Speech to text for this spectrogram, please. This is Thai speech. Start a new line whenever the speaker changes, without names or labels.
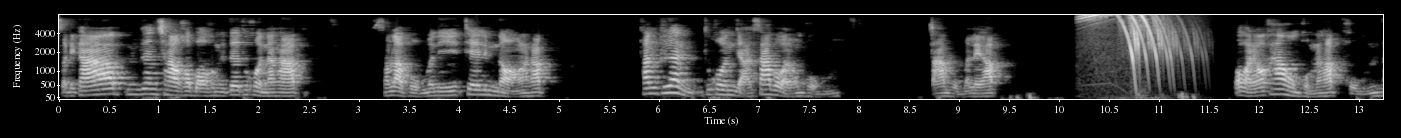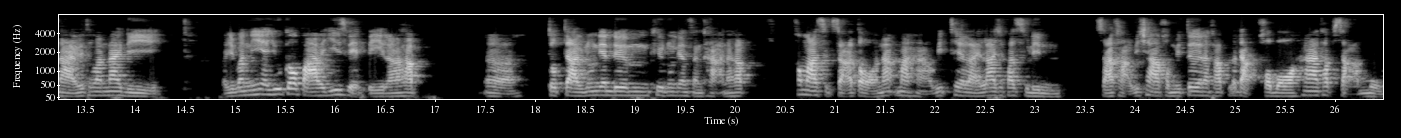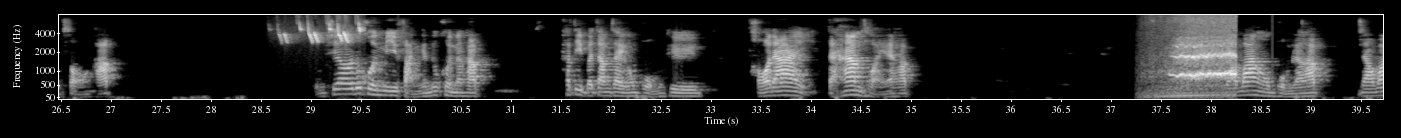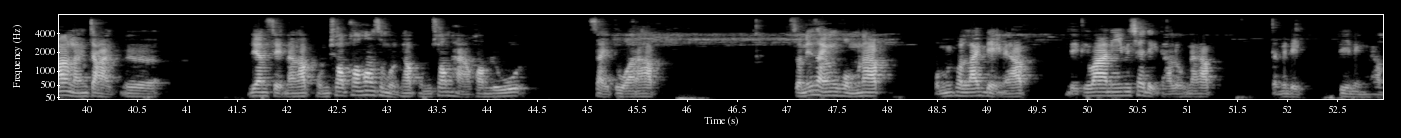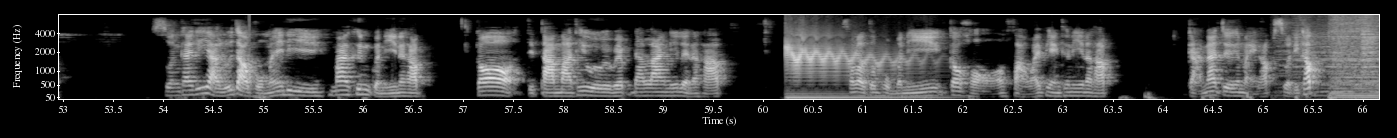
Speaker 1: สวัสดีครับเพื่อนชาวคอบอลคอมพิวเตอร์ทุกคนนะครับสำหรับผมวันนี้เท่ริมหนองนะครับ ท่านเพื่อนทุกคนอยากทราบประวัติของผม ตามผมมาเลยครับ ประวัติคร่าวๆของผมนะครับ ผมนายวิทยวัฒน์นาดีปัจจุบันนี้อายุก็ปาไป 21 ปีแล้วนะครับจบจากโรงเรียนเดิมคือโรงเรียนสังขานะครับ เข้ามาศึกษาต่อณมหาวิทยาลัยราชภัฏสุรินทร์สาขาวิชาคอมพิวเตอร์นะครับ ระดับคบ5ทับ3หมู่ 2 ครับ ผมเชื่อว่าทุกคนมีฝันกันทุกคนนะครับ คติประจำใจของผมคือท้อได้แต่ห้ามถอยนะครับยามว่างของผมนะครับยามว่างหลังจากเออเรียนเสร็จนะครับ ผมชอบเข้าห้องสมุดครับ ผมชอบหาความรู้ใส่ตัวนะครับ ส่วนนิสัยของผมนะครับ ผมเป็นคนรักเด็กนะครับ เด็กที่ว่านี้ไม่ใช่เด็กทารกนะครับ แต่เป็นเด็กปีหนึ่งครับ ส่วนใครที่อยากรู้จักผมให้ดีมากขึ้นกว่านี้นะครับ ก็ติดตามมาที่เว็บด้านล่างนี้เลยนะครับสำหรับตัวผมวันนี้ก็ขอฝากไว้เพียงเท่านี้นะครับการหน้าเจอกันใหม่ครับ สวัสดีครับ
